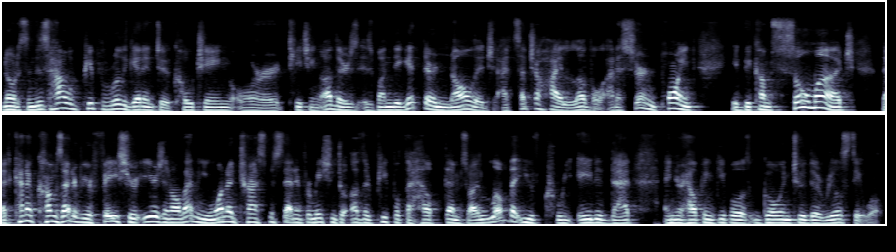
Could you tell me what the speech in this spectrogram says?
notice and this is how people really get into coaching or teaching others is when they get their knowledge at such a high level at a certain point it becomes so much that kind of comes out of your face your ears and all that and you want to transmit that information to other people to help them. So i love that you've created that and you're helping people go into the real estate world.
